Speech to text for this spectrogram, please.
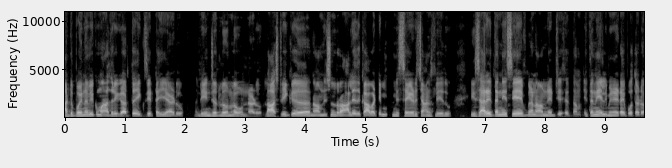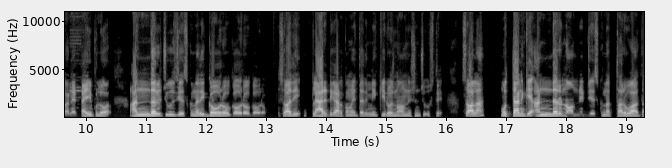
అటు పోయిన వీక్ మాధురి గారితో ఎగ్జిట్ అయ్యాడు. డేంజర్ లోన్లో ఉన్నాడు. లాస్ట్ వీక్ uh, నామినేషన్లో రాలేదు కాబట్టి మిస్ అయ్యాడు ఛాన్స్ లేదు. ఈసారి ఇతన్ని సేఫ్గా నామినేట్ చేసేద్దాం. ఇతన్ని ఎలిమినేట్ అయిపోతాడు అనే టైప్లో అందరూ చూస్ చేసుకున్నది గౌరవ్ గౌరవ్ గౌరవ్. సో అది క్లారిటీగా అర్థమవుతుంది మీకు ఈరోజు నామినేషన్ చూస్తే. సో అలా మొత్తానికి అందరూ నామినేట్ చేసుకున్న తరువాత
